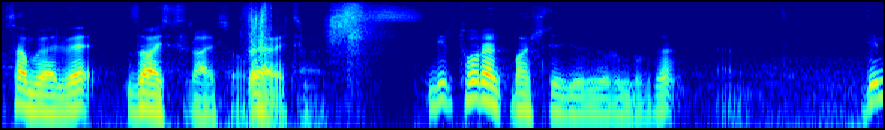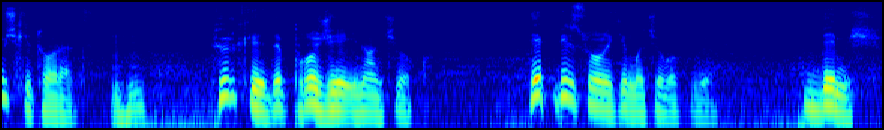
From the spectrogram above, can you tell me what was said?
Samuel ve Zeiss. Rice oldu. Evet. Bir torrent başlığı görüyorum burada. Demiş ki torrent. Türkiye'de projeye inanç yok. Hep bir sonraki maça bakılıyor. Demiş.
